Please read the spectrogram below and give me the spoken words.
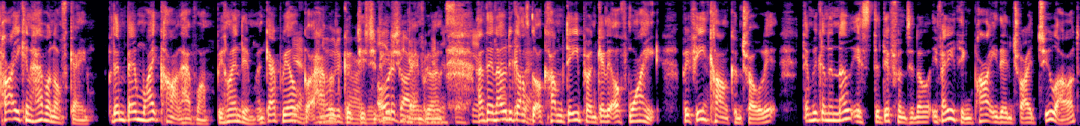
Partey can have an off game, but then Ben White can't have one behind him, and Gabriel Yeah, got to have a Odegaard, good distribution Odegaard, game behind. goodness yeah. And then Odegaard's got to come deeper and get it off White. But if he can't control it, then we're going to notice the difference. In all, if anything, Partey then tried too hard.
